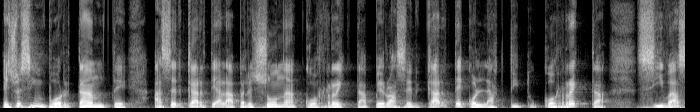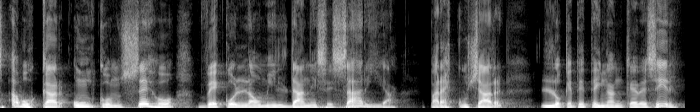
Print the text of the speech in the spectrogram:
Eso es importante, acercarte a la persona correcta, pero acercarte con la actitud correcta. Si vas a buscar un consejo, ve con la humildad necesaria para escuchar lo que te tengan que decir.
